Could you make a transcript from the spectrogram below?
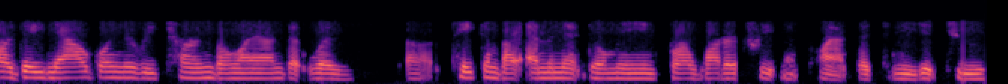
Are they now going to return the land that was uh, taken by eminent domain for a water treatment plant that's needed to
